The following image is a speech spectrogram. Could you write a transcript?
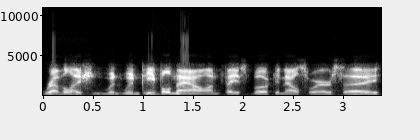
revelation. When when people now on Facebook and elsewhere say,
